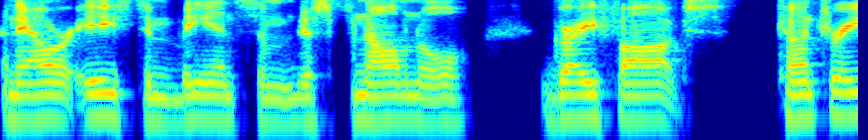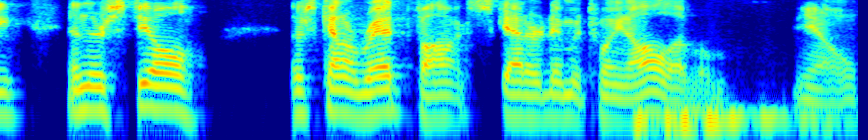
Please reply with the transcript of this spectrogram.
an hour east, and be in some just phenomenal gray fox country, and there's still there's kind of red fox scattered in between all of them, you know.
